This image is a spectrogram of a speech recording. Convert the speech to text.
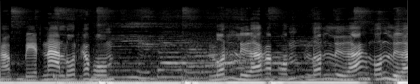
ครับเบสหน้ารถครับผมรถเหลือครับผมรถเหลือรถเหลือ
